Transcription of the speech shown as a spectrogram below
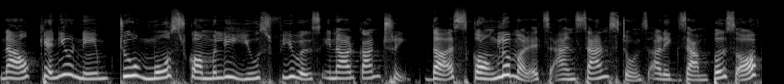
Now, can you name two most commonly used fuels in our country? Thus, conglomerates and sandstones are examples of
